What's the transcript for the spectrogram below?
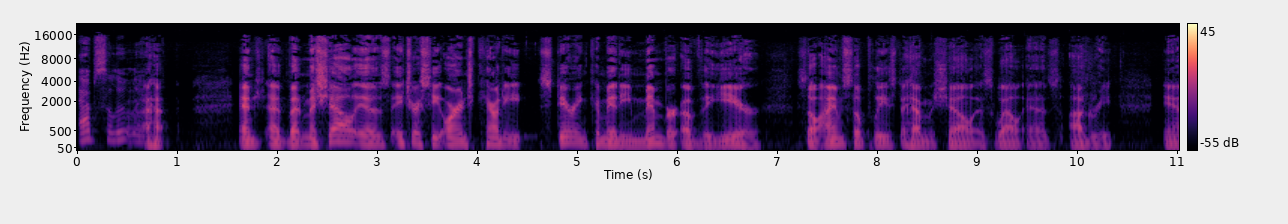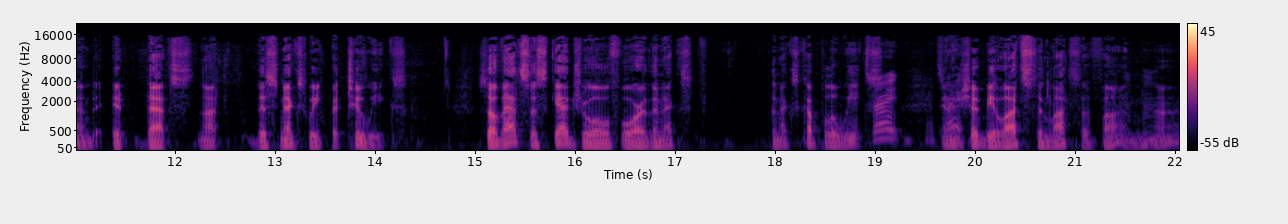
absolutely. Uh-huh. And uh, but Michelle is HRC Orange County Steering Committee Member of the Year. So I'm so pleased to have Michelle as well as Audrey, and it that's not this next week, but two weeks. So that's the schedule for the next the next couple of weeks. That's right. That's and right. it should be lots and lots of fun. Mm-hmm. huh?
